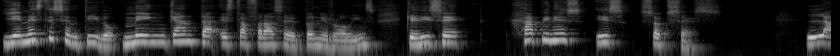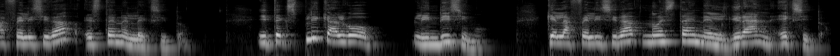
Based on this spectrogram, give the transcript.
Y en este sentido, me encanta esta frase de Tony Robbins que dice, Happiness is success. La felicidad está en el éxito. Y te explica algo lindísimo, que la felicidad no está en el gran éxito.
